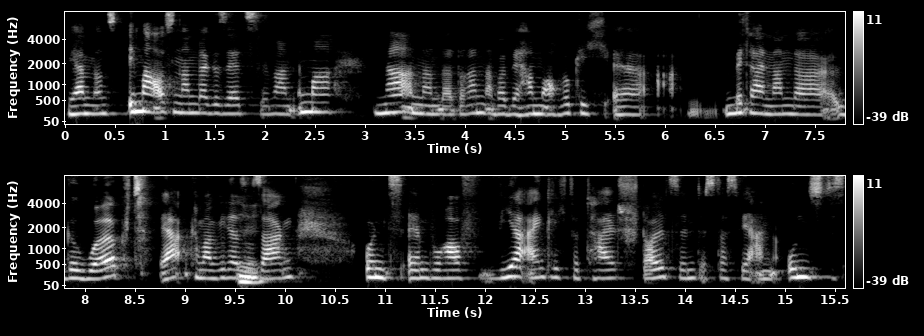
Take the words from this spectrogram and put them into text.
Wir haben uns immer auseinandergesetzt, wir waren immer nah aneinander dran, aber wir haben auch wirklich äh, miteinander geworkt, ja, kann man wieder so mhm. sagen. Und ähm, worauf wir eigentlich total stolz sind, ist, dass wir an uns das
